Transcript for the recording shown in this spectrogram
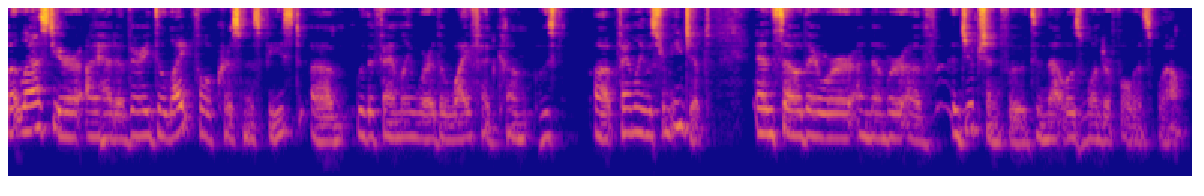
But last year, I had a very delightful Christmas feast um, with a family where the wife had come, whose uh, family was from Egypt. And so there were a number of Egyptian foods, and that was wonderful as well.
